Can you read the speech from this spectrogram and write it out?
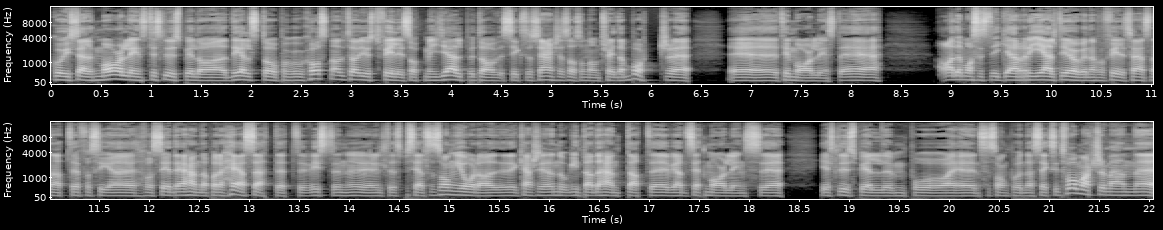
går ju istället Marlins till slutspel då, dels då på bekostnad av just Phillies och med hjälp av Sixto Sanchez som de tradar bort eh, till Marlins. Det är, ja, det måste sticka rejält i ögonen på Phillies-fansen att få se, få se det hända på det här sättet. Visst, nu är det en lite speciell säsong i år då, det kanske nog inte hade hänt att vi hade sett Marlins i slutspel på en säsong på 162 matcher, men eh,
